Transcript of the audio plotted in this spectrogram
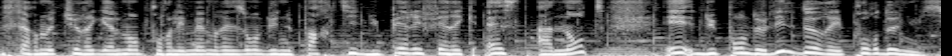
Fermeture également pour les mêmes raisons d'une partie du périphérique Est à Nantes et du pont de l'île de Ré pour deux nuits.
